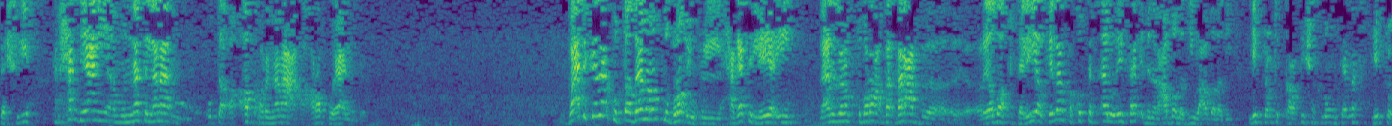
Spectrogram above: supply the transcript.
تشريح كان حد يعني من الناس اللي أنا كنت أفخر إن أنا أعرفه يعني بعد كده كنت دايما أطلب رأيه في الحاجات اللي هي إيه لأن زمان كنت بلعب, رياضة قتالية وكده فكنت أسأله إيه الفرق بين العضلة دي والعضلة دي؟ ليه بتوع الكاراتيه شكلهم كذا؟ ليه بتوع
